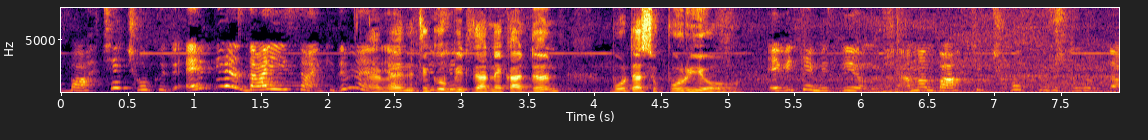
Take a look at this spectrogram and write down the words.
bahçe çok kötü. Ev biraz daha iyi sanki değil mi? Evet. Yani Çünkü düşün- bir tane kadın burada süpürüyor. evi temizliyormuş ama bahçe çok kötü durumda.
